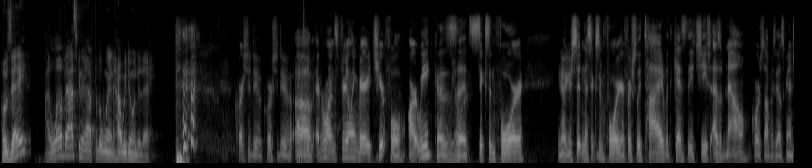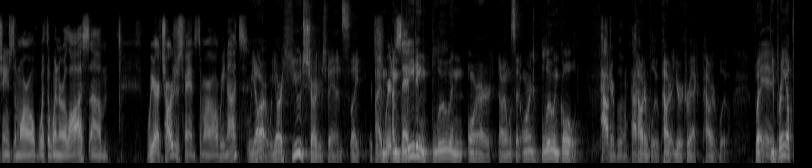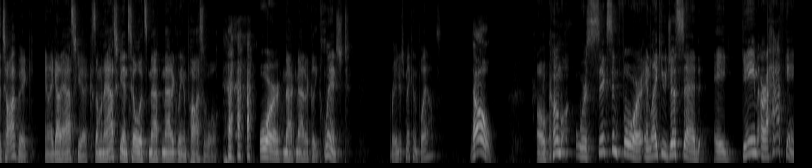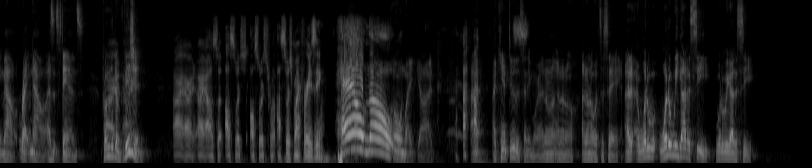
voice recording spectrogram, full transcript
Jose, I love asking it after the win. How are we doing today? Of course you do. Of course you do. Um, everyone's feeling very cheerful, aren't we? Because uh, it's six and four. You know, you're sitting at six and four. You're officially tied with the Kansas City Chiefs as of now. Of course, obviously that's going to change tomorrow with a win or a loss. Um, we are Chargers fans tomorrow, are we not? We are. We are huge Chargers fans. Like I'm, I'm bleeding blue and or or, I almost said orange, blue and gold. Powder blue. Powder, Powder blue. Powder. You're correct. Powder blue. But Yeah. you bring up the topic, and I got to ask you because I'm going to ask you until it's mathematically impossible or mathematically clinched. Raiders making the playoffs? no. Oh come on! We're six and four, and like you just said, a game or a half game out right now as it stands from the All all right. division. All right, all right, all right. I'll, sw- I'll switch. I'll switch. I'll switch my phrasing. Hell no. Oh my god. I, I can't do this anymore. I don't know. I don't know. I don't know what to say. I, I- what do what do we got to see? What do we got to see?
